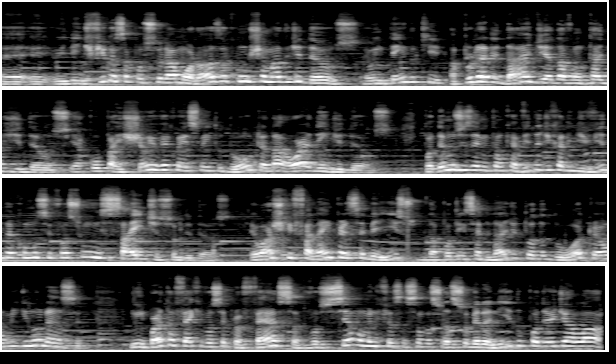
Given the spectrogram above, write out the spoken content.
é, eu identifico essa postura amorosa com o chamado de Deus. Eu entendo que a pluralidade é da vontade de Deus e a compaixão e o reconhecimento do outro é da ordem de Deus. Podemos dizer então que a vida de cada indivíduo é como se fosse um insight sobre Deus. Eu acho que falhar em perceber isso, da potencialidade toda do outro, é uma ignorância. Não importa a fé que você professa, você é uma manifestação da soberania e do poder de Allah,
